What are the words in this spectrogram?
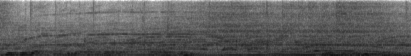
stick around. We'll be out in about five minutes.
